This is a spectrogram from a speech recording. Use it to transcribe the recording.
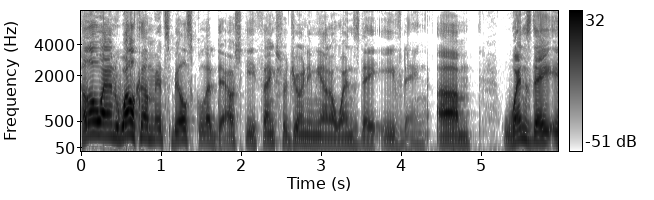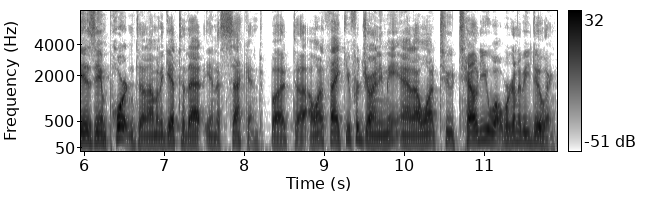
Hello and welcome. It's Bill Sklodowski. Thanks for joining me on a Wednesday evening. Um, Wednesday is important, and I'm going to get to that in a second. But uh, I want to thank you for joining me, and I want to tell you what we're going to be doing.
